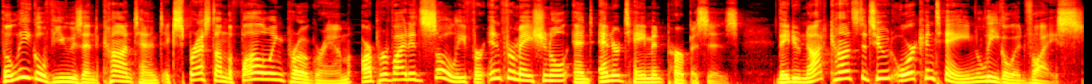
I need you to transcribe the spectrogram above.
The legal views and content expressed on the following program are provided solely for informational and entertainment purposes. They do not constitute or contain legal advice.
